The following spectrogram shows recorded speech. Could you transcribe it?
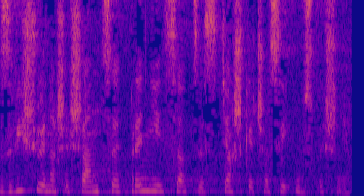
zvyšuje naše šance prenieť sa cez ťažké časy úspešne.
